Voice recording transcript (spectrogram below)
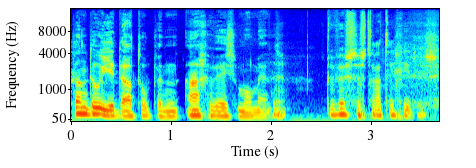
Dan doe je dat op een aangewezen moment. Bewuste strategie dus.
